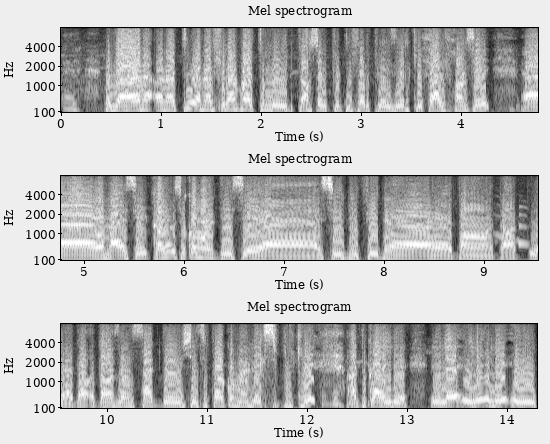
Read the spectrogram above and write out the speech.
Eh ben, on, a, tout, on a finalement trouvé une personne pour te faire plaisir qui parle français. Euh, on a, c'est comme, on dit, c'est, euh, une épine euh, dans, dans, euh, dans, un sac de, je sais pas comment l'expliquer. En tout cas, il est, il est, il est, il est- il-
